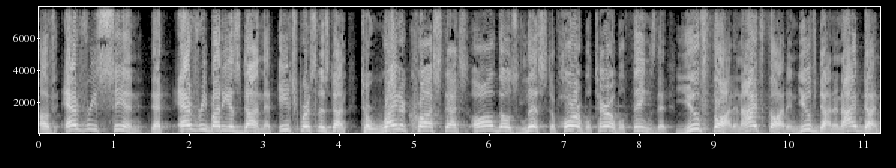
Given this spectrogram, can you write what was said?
of every sin that everybody has done, that each person has done, to write across that all those lists of horrible, terrible things that you've thought and I've thought and you've done and I've done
